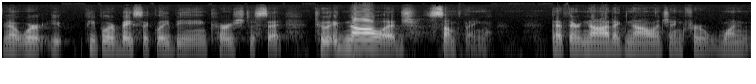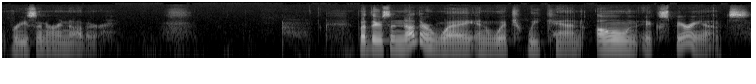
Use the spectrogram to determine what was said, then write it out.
You know, where you, people are basically being encouraged to say to acknowledge something that they're not acknowledging for one reason or another. But there's another way in which we can own experience,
